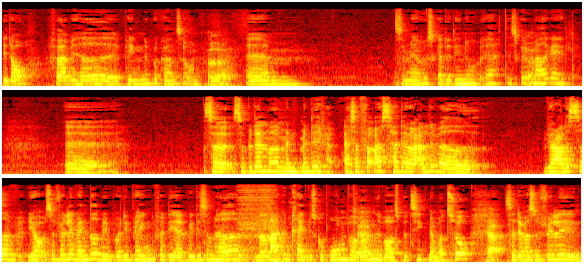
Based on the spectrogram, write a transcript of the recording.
et år, før vi havde øh, pengene på kontoen. Hold. Øhm, som jeg husker det lige nu. Ja, det er ikke Ja. meget galt. Øh, så, så på den måde, men, men det, altså for os har det jo aldrig været... Vi har aldrig siddet... Jo, selvfølgelig ventede vi på de penge, fordi at vi ligesom havde noget meget konkret, vi skulle bruge dem på at Ja. åbne vores butik nummer to. Ja. Så det var selvfølgelig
